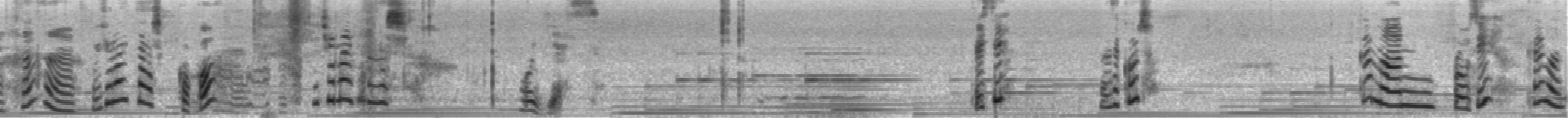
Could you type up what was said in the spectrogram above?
Uh-huh. Would you like that, Coco? Would you like that? Oh, yes. Tasty? Is it good? Come on, Rosie. Come on.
